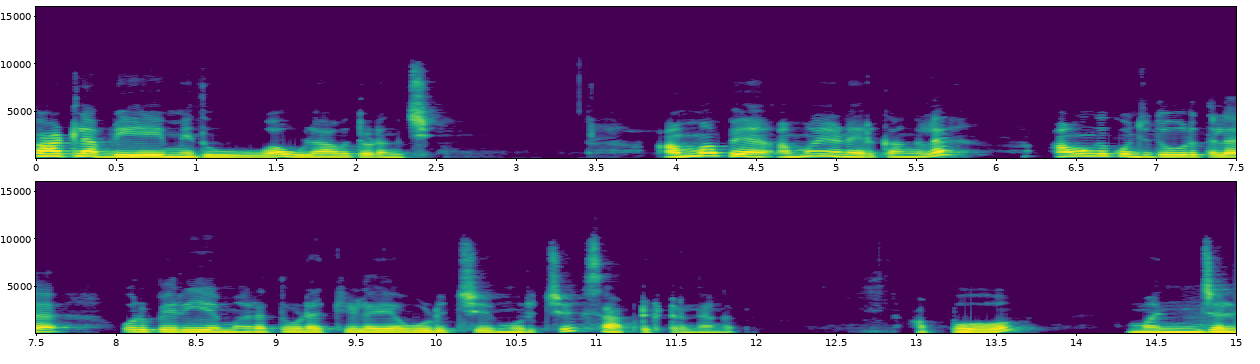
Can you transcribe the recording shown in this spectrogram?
காட்டில் அப்படியே மெதுவாக உலாவ தொடங்குச்சு. அம்மா பெ அம்மா யானை இருக்காங்கள்ல அவங்க கொஞ்சம் தூரத்தில் ஒரு பெரிய மரத்தோட கிளையை ஒடிச்சு முறித்து சாப்பிட்டுக்கிட்டு இருந்தாங்க. அப்போது மஞ்சள்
